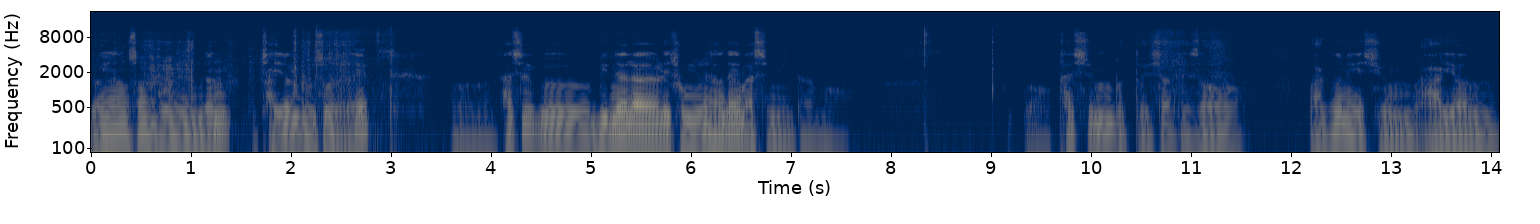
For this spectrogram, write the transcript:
영양 성분에 있는 자연 요소에 어, 사실 그 미네랄의 종류는 상당히 많습니다. 칼슘부터 시작해서 마그네슘, 아연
